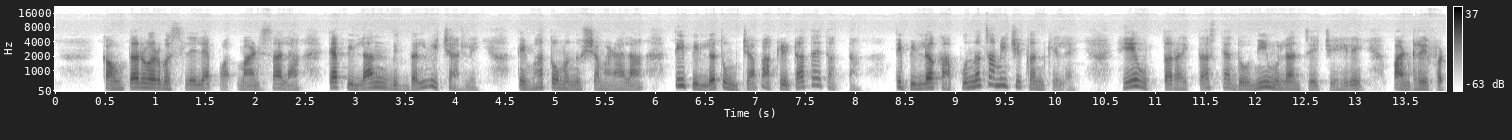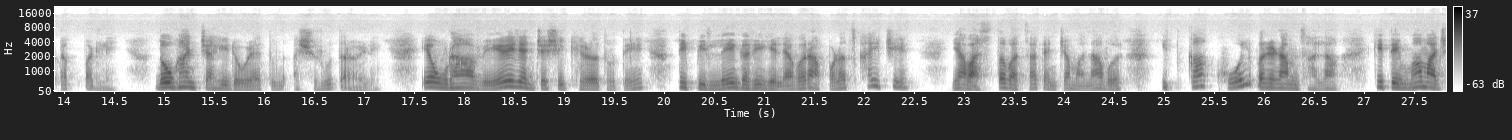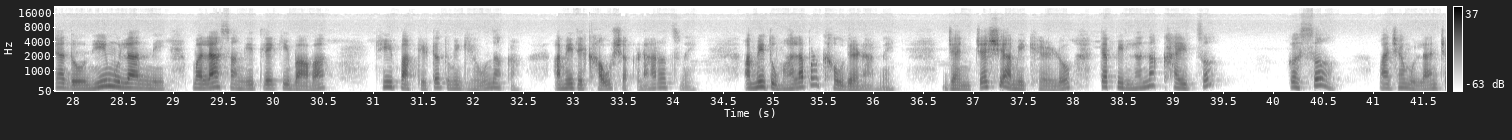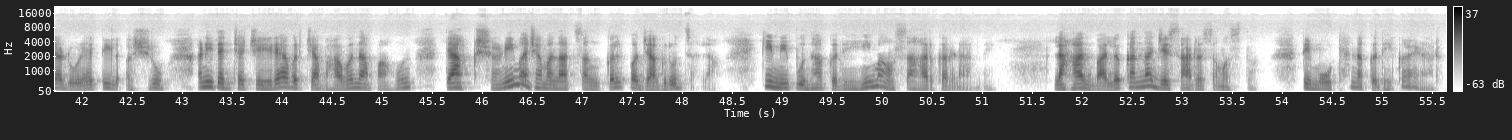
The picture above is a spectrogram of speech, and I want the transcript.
काउंटरवर बसलेल्या पा माणसाला त्या पिल्लांबद्दल विचारले. तेव्हा तो मनुष्य म्हणाला ती पिल्लं तुमच्या पाकिटात आहेत आत्ता. ती पिल्लं कापूनच आम्ही चिकन केलं आहे हे उत्तर ऐकताच त्या दोन्ही मुलांचे चेहरे पांढरे फटक पडले. दोघांच्याही डोळ्यातून अश्रू तरळले. एवढा वेळ ज्यांच्याशी खेळत होते ती पिल्ले घरी गेल्यावर आपणच खायची. आहे या वास्तवाचा त्यांच्या मनावर इतका खोल परिणाम झाला की तेव्हा माझ्या दोन्ही मुलांनी मला सांगितले की बाबा ही पाकिटं तुम्ही घेऊ नका. आम्ही ते खाऊ शकणारच नाही. आम्ही तुम्हाला पण खाऊ देणार नाही. ज्यांच्याशी आम्ही खेळलो त्या पिल्लांना खायचं? कसं? माझ्या मुलांच्या डोळ्यातील अश्रू आणि त्यांच्या चेहऱ्यावरच्या भावना पाहून त्या क्षणी माझ्या मनात संकल्प जागृत झाला की मी पुन्हा कधीही मांसाहार करणार नाही. लहान बालकांना जे सारं समजतं ते मोठ्यांना कधी कळणार?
